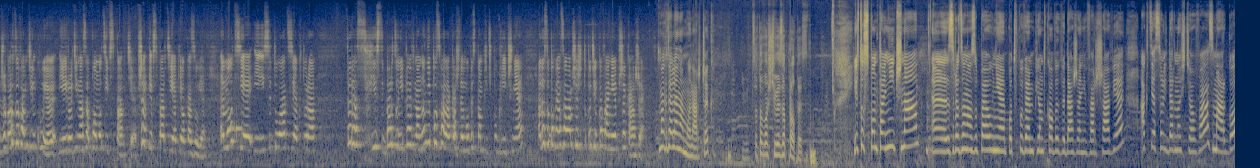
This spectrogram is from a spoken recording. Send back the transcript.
że bardzo Wam dziękuję, jej rodzina, za pomoc i wsparcie. Wszelkie wsparcie, jakie okazuje. Emocje i sytuacja, która teraz jest bardzo niepewna, no nie pozwala każdemu wystąpić publicznie, ale zobowiązałam się, że to podziękowanie przekażę. Magdalena Młynarczyk. I co to właściwie za protest? Jest to spontaniczna, e, zrodzona zupełnie pod wpływem piątkowych wydarzeń w Warszawie, akcja solidarnościowa z Margo,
